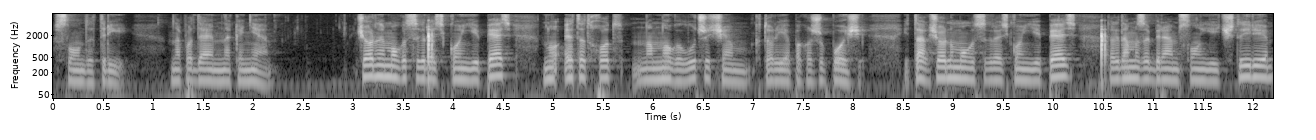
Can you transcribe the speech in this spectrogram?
слон d3. Нападаем на коня. Черные могут сыграть конь e5, но этот ход намного лучше, чем который я покажу позже. Итак, черные могут сыграть конь e5, тогда мы забираем слон e4.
